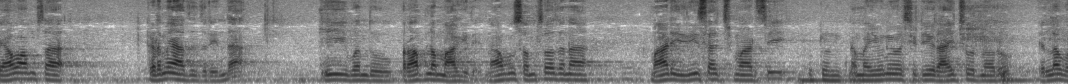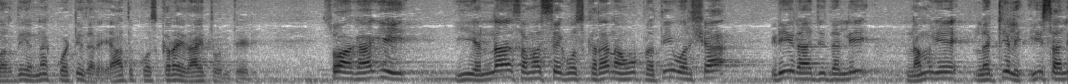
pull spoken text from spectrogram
ತೇವಾಂಶ ಕಡಿಮೆ ಆದದ್ರಿಂದ ಈ ಒಂದು ಪ್ರಾಬ್ಲಮ್ ಆಗಿದೆ. ನಾವು ಸಂಶೋಧನಾ ಮಾಡಿ ರಿಸರ್ಚ್ ಮಾಡಿಸಿ ನಮ್ಮ ಯೂನಿವರ್ಸಿಟಿ ರಾಯಚೂರಿನವರು ಎಲ್ಲ ವರದಿಯನ್ನು ಕೊಟ್ಟಿದ್ದಾರೆ. ಯಾತಕ್ಕೋಸ್ಕರ ಇದಾಯಿತು ಅಂತೇಳಿ. ಸೊ ಹಾಗಾಗಿ ಈ ಎಲ್ಲ ಸಮಸ್ಯೆಗೋಸ್ಕರ ನಾವು ಪ್ರತಿ ವರ್ಷ ಇಡೀ ರಾಜ್ಯದಲ್ಲಿ ನಮಗೆ ಲಕ್ಕಿಲಿ ಈ ಸಲ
